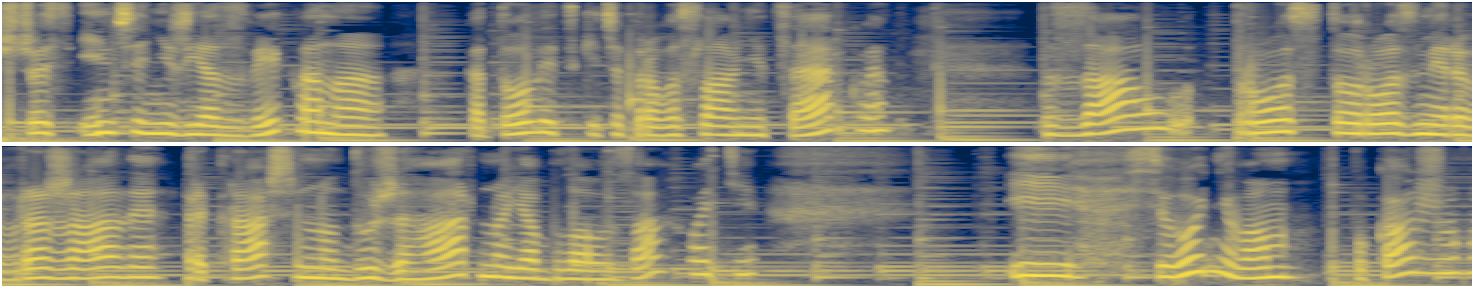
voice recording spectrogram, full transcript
щось інше, ніж я звикла на католицькі чи православні церкви. Зал просто розміри вражали, прикрашено дуже гарно. Я була у захваті. І сьогодні вам покажу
